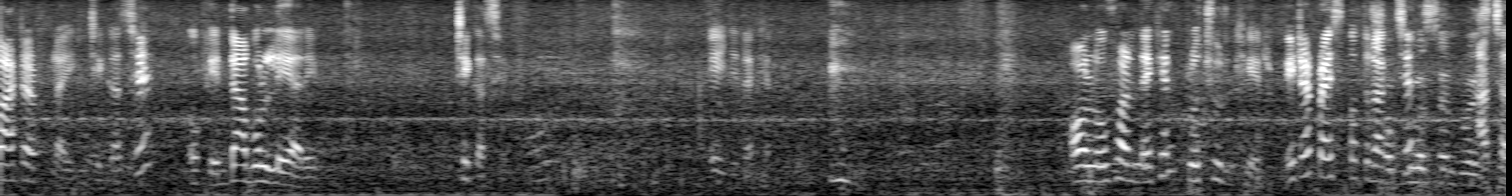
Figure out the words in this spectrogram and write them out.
বাটারফ্লাই ঠিক আছে? ওকে ডাবল লেয়ারে ঠিক আছে। এই যে দেখেন। অল ওভার দেখেন প্রচুর ঘের। এটার প্রাইস কত রাখছেন? আচ্ছা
